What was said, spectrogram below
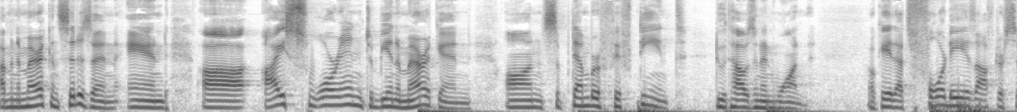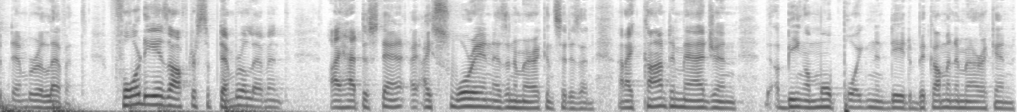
I'm an American citizen, and uh, I swore in to be an American on September 15th, 2001. Okay, that's four days after September 11th. Four days after September 11th, I had to stand. I swore in as an American citizen, and I can't imagine uh, being a more poignant day to become an American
